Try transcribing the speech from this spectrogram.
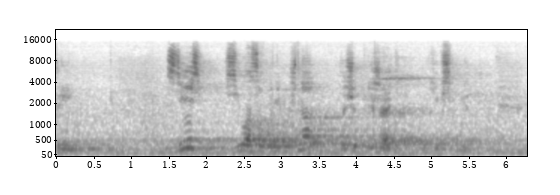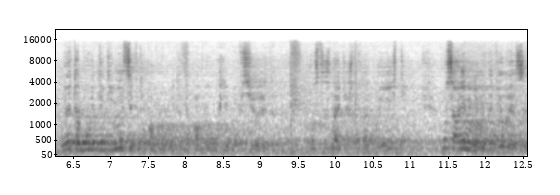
Три. Здесь сила особо не нужна за счет прижатия руки к себе. Но это будет единицы, кто попробует это попробовать, либо все это. Просто знайте, что такое есть. Ну, со временем это делается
